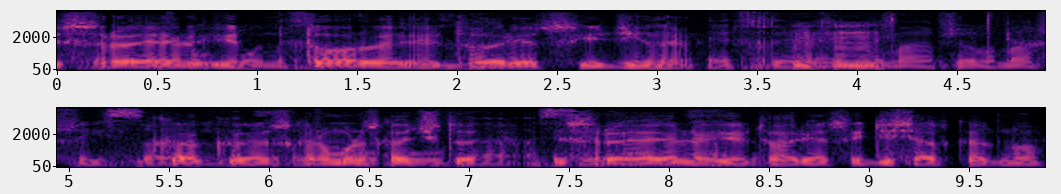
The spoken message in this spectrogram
Израиль и Тора, и Творец едины. Как, скажем, можно сказать, что Израиль и Творец и десятка одно?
